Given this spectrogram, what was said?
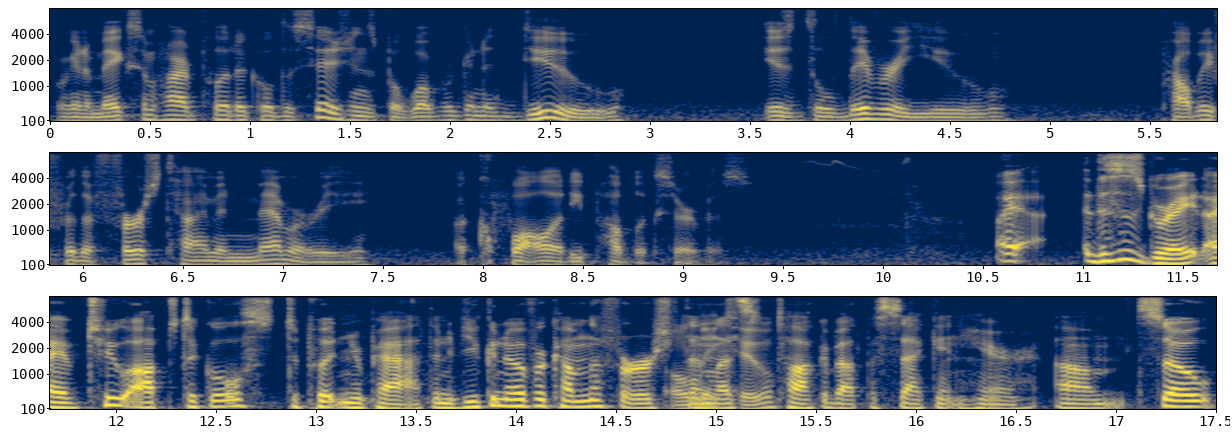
we're going to make some hard political decisions, but what we're going to do is deliver you, probably for the first time in memory, a quality public service. I, this is great. I have two obstacles to put in your path, and if you can overcome the first, Only then let's two? talk about the second here. Um, so,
